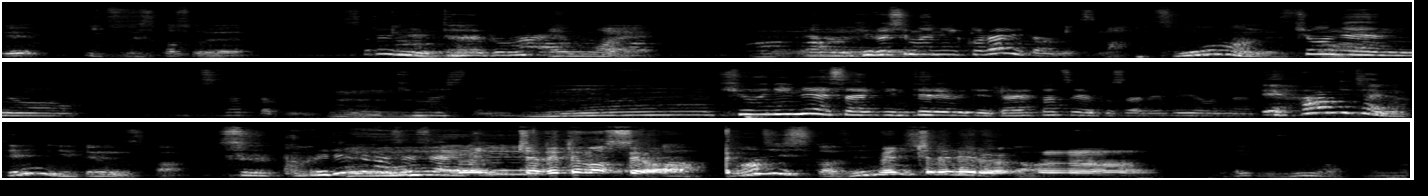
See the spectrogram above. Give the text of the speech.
え、いつですか？それ。それねだいぶだ前いぶ前。あの広島に来られたんですよあ、そうなんですか？去。年のいつだったかな？うん。来ましたねうーん。急にね最近テレビで大活躍されるようになってえ、ハラミちゃん今テレビに出てるんですか？すごい出てますよ最近めっちゃ出てますよ。あ、マジっすか？全め然っちゃ出てる。う。うんテレビ見なあかんな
